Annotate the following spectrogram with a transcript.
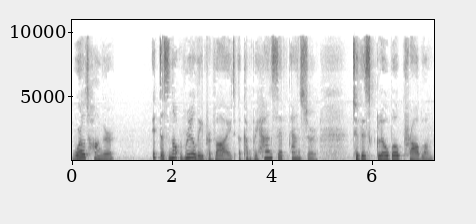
world hunger, it does not really provide a comprehensive answer to this global problem.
